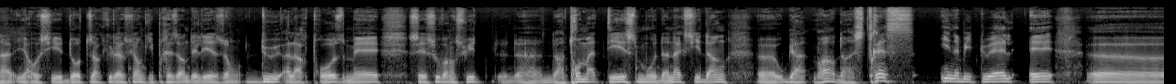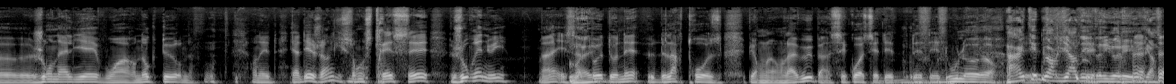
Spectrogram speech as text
a- il y a aussi d'autres articulations qui présentent des lésions dues à l'arthrose, mais c'est souvent suite d'un traumatisme ou d'un accident euh, ou bien voire d'un stress inhabituel et euh, journalier, voire nocturne. Il y a des gens qui sont stressés jour et nuit. Hein, et ça Ouais. peut donner de l'arthrose. Puis on, on l'a vu, ben, c'est quoi? C'est des, des- des douleurs. Arrêtez de me regarder et de rigoler, les garçons.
